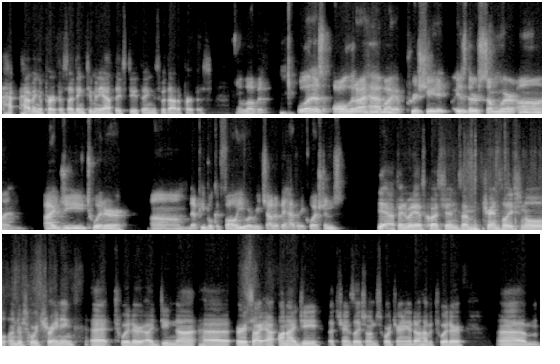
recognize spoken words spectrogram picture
ha- having a purpose. I think too many athletes do things without a purpose. I love it. Well, that is all that I have. I appreciate it. Is there somewhere on IG, Twitter, um, that people can follow you or reach out if they have any questions? Yeah, if anybody has questions, I'm translational underscore training at Twitter. I do not have, or sorry, on IG. That's translational underscore training. I don't have a Twitter. Um,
